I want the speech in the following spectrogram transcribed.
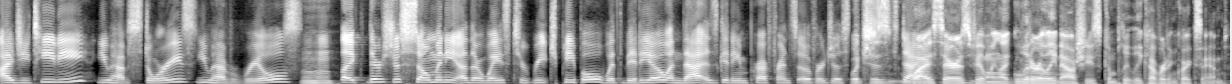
IGTV, you have stories, you have reels. Mhm. Like there's just so many other ways to reach people with video, and that is getting preference over just Which is stag- why Sarah's feeling like literally now she's completely covered in quicksand.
